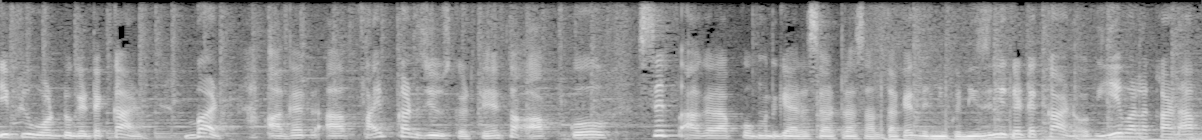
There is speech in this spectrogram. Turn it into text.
if you want to get a card but अगर आप फाइव कार्ड यूज़ करते हैं तो आपको सिर्फ़ अगर आपको उम्र ग्यारह से अठारह साल तक है then you can easily get a card और ये वाला कार्ड आप,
